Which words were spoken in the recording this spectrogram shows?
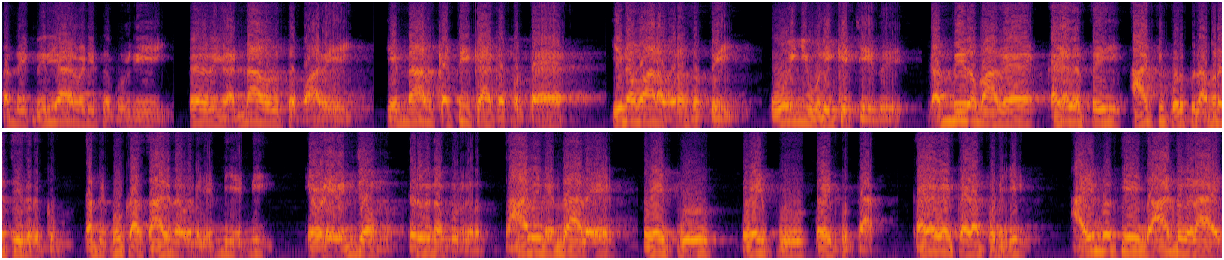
தந்தை பெரியார் வடித்த கொள்கையை பேரறிஞர் அண்ணா வகுத்த பாதையை என்னால் கட்டி காக்கப்பட்ட இனமான உரசத்தை ஓங்கி ஒழிக்க செய்து கம்பீரமாக கழகத்தை ஆட்சி பொறுப்பில் அமரச் செய்திருக்கும் தம்பி மு க ஸ்டாலின் அவர்களை எண்ணி எண்ணி என்னுடைய நெஞ்சம் பெருமிதம் கொள்கிறது ஸ்டாலின் என்றாலே உழைப்பு உழைப்பு உழைப்பு தான் கழக களப்பணியில் ஐம்பத்தி ஐந்து ஆண்டுகளாய்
